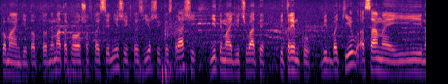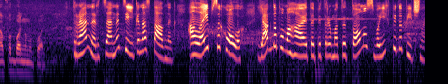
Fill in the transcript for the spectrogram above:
в команді. Тобто нема такого, що хтось сильніший, хтось гірший, хтось кращий. Діти мають відчувати підтримку від батьків, а саме і на футбольному полі. Тренер це не тільки наставник, але й психолог. Як допомагаєте підтримати тонус своїх підопічних?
